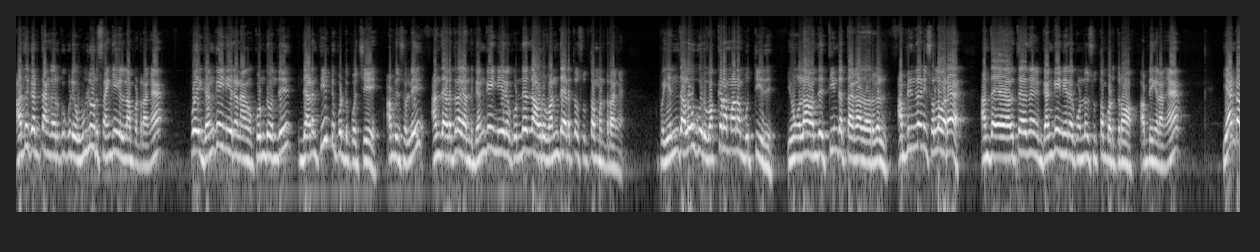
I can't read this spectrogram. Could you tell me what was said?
அதுக்கடுத்து அங்க இருக்கக்கூடிய உள்ளூர் சங்கிகள் என்ன பண்றாங்க? போய் கங்கை நீரை நாங்க கொண்டு வந்து இந்த இடம் தீட்டுப்பட்டு போச்சு அப்படின்னு சொல்லி அந்த இடத்துல அந்த கங்கை நீரை கொண்டு வந்து அவர் வந்த இடத்த சுத்தம் பண்றாங்க. அப்ப எந்த அளவுக்கு ஒரு வக்கரமான புத்தி இது? இவங்கெல்லாம் வந்து தீண்டத்தகாதவர்கள் அப்படின்னு நீ சொல்ல வர. அந்த கங்கை நீரை கொண்டு வந்து சுத்தப்படுத்துறோம் அப்படிங்கிறாங்க. ஏன்டா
